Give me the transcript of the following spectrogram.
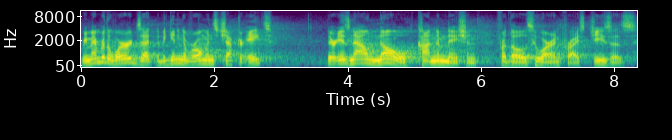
Remember the words at the beginning of Romans chapter 8? There is now no condemnation for those who are in Christ Jesus.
